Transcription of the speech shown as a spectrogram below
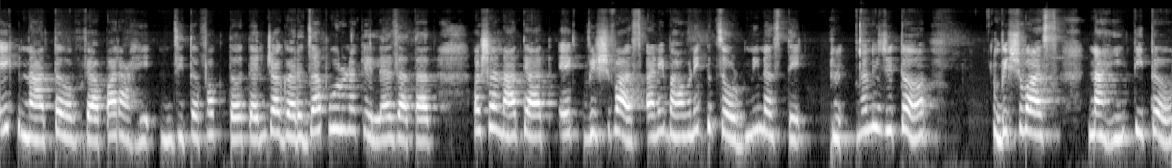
एक नातं व्यापार आहे जिथं फक्त त्यांच्या गरजा पूर्ण केल्या जातात. अशा नात्यात एक विश्वास आणि भावनिक जोडणी नसते. आणि जिथं विश्वास नाही तिथं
